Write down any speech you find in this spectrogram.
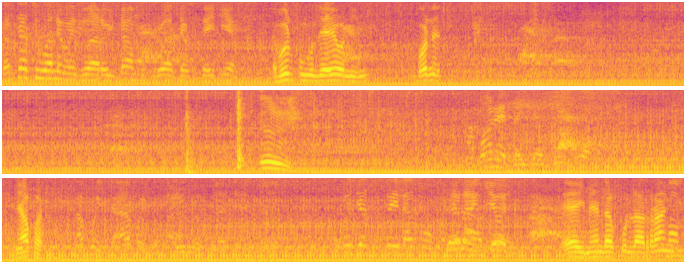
Tafuta tu wale wezi wa Roysambu bro atakusaidia. Hebu nifungulia hiyo nini? Bonnet. Mbona itaijabishwa? Ni hapa tu. Hapo ita hapo itasaidwa. Unajua sasa ile rangi yote. Eh, inaenda kula rangi yote.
